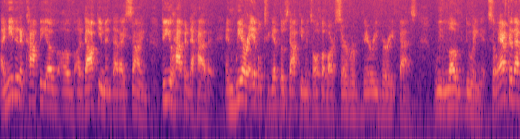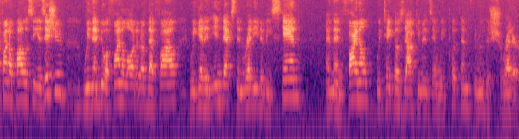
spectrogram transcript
I needed a copy of, of a document that I signed. Do you happen to have it?" And we are able to get those documents off of our server very, very fast. We love doing it. So after that final policy is issued, we then do a final audit of that file. We get it indexed and ready to be scanned. And then final, we take those documents and we put them through the shredder.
